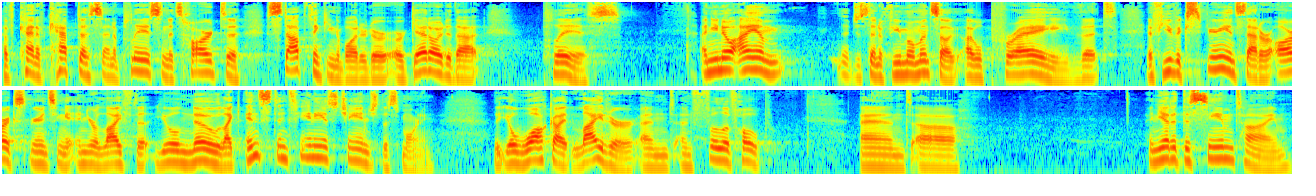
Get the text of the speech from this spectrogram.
have kind of kept us in a place, and it's hard to stop thinking about it or, or get out of that place. And you know, I am just in a few moments, I, I, will pray that if you've experienced that or are experiencing it in your life, that you'll know like instantaneous change this morning, that you'll walk out lighter and, and full of hope. And, uh, and yet at the same time,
